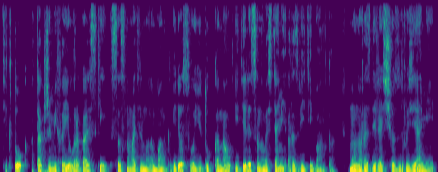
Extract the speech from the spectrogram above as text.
ТикТок, а также Михаил Рогальский, сооснователь Монобанка, ведет свой YouTube канал и делится новостями о развитии банка. Можно разделять счет с друзьями,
